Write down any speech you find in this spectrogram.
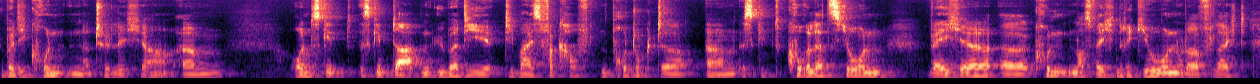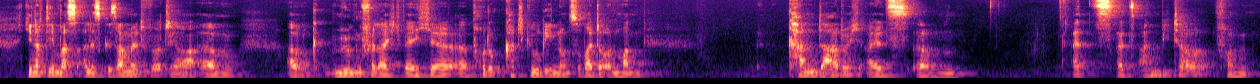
über die Kunden natürlich, ja. Ähm, und es gibt, es gibt Daten über die, die meistverkauften Produkte. Ähm, es gibt Korrelationen, welche äh, Kunden aus welchen Regionen oder vielleicht, je nachdem, was alles gesammelt wird, ja, ähm, mögen vielleicht welche äh, Produktkategorien und so weiter. Und man kann dadurch als, ähm, als, als Anbieter von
